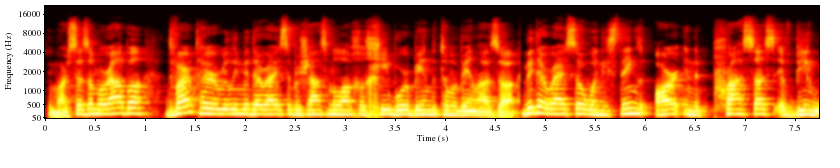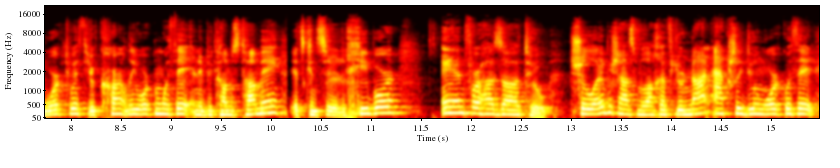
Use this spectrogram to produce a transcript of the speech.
The Mar says Amaraba, Dvar Torah really midaraisa b'shas malacha chibur bein l'toma bein laza. Midaraisa, when these things are in the process of being worked with, you're currently working with it and it becomes tame, it's considered chibur and for hazah too. If you're not actually doing work with it,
